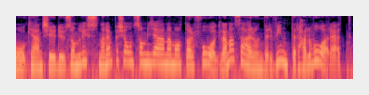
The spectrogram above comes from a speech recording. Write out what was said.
Och kanske är du som lyssnar en person som gärna matar fåglarna så här under vinterhalvåret.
